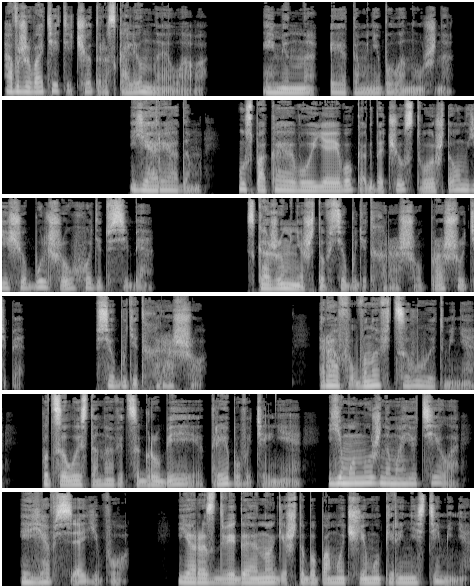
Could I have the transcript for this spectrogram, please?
а в животе течет раскаленная лава. Именно это мне было нужно. Я рядом. Успокаиваю я его, когда чувствую, что он еще больше уходит в себя. Скажи мне, что все будет хорошо, прошу тебя. Все будет хорошо. Раф вновь целует меня, Поцелуй становится грубее, требовательнее. Ему нужно мое тело, и я вся его. Я раздвигаю ноги, чтобы помочь ему перенести меня.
